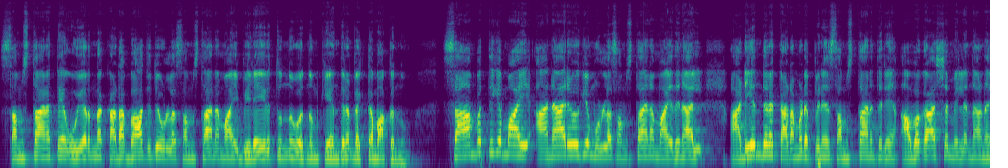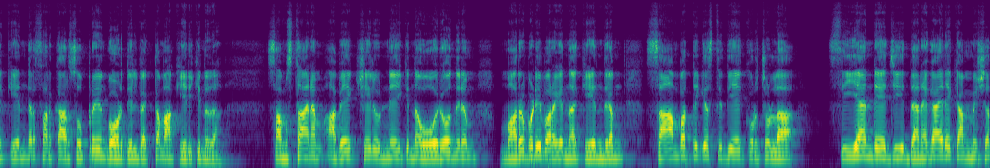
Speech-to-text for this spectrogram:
സംസ്ഥാനത്തെ ഉയർന്ന കടബാധ്യതയുള്ള സംസ്ഥാനമായി വിലയിരുത്തുന്നുവെന്നും കേന്ദ്രം വ്യക്തമാക്കുന്നു. സാമ്പത്തികമായി അനാരോഗ്യമുള്ള സംസ്ഥാനമായതിനാൽ അടിയന്തര കടമെടുപ്പിന് സംസ്ഥാനത്തിന് അവകാശമില്ലെന്നാണ് കേന്ദ്ര സർക്കാർ സുപ്രീം കോടതിയിൽ വ്യക്തമാക്കിയിരിക്കുന്നത്. സംസ്ഥാനം അപേക്ഷയിൽ ഉന്നയിക്കുന്ന ഓരോന്നിനും മറുപടി പറയുന്ന കേന്ദ്രം സാമ്പത്തിക സ്ഥിതിയെക്കുറിച്ചുള്ള സി ആൻഡ് എ ജി ധനകാര്യ കമ്മീഷൻ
